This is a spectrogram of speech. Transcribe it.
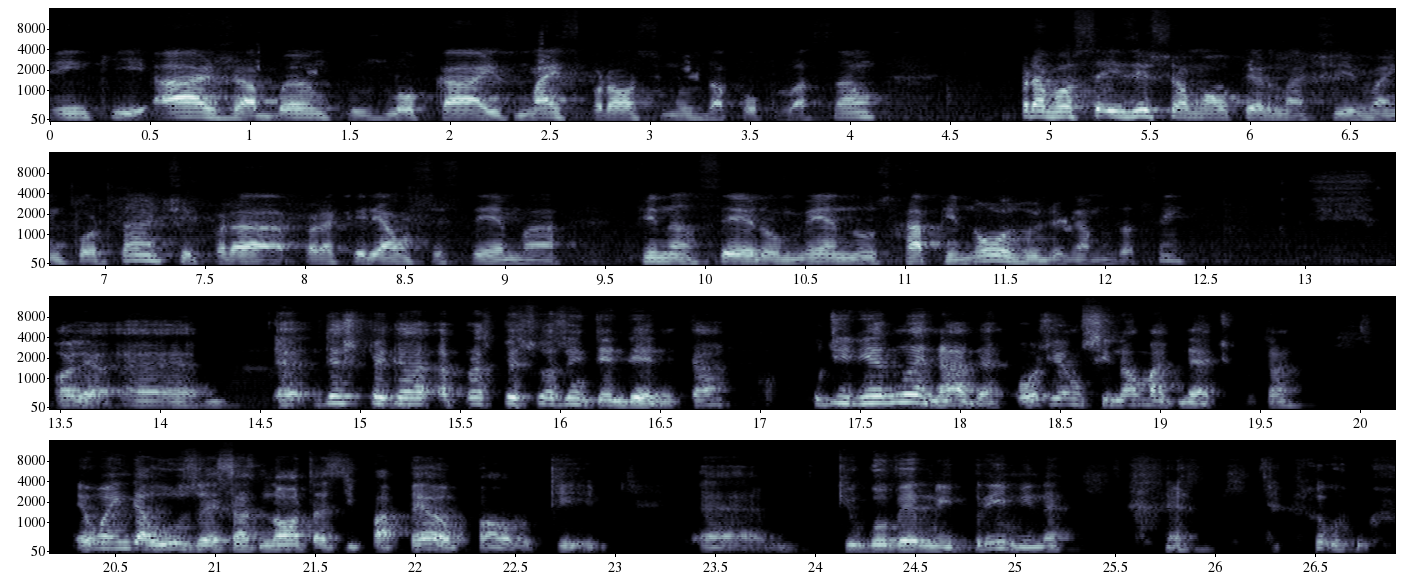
em que haja bancos locais mais próximos da população, para vocês, isso é uma alternativa importante para criar um sistema financeiro menos rapinoso, digamos assim? Olha, é, é, deixa eu pegar para as pessoas entenderem, tá? O dinheiro não é nada, hoje é um sinal magnético, tá? Eu ainda uso essas notas de papel, Paulo, que é, que o governo imprime, né?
